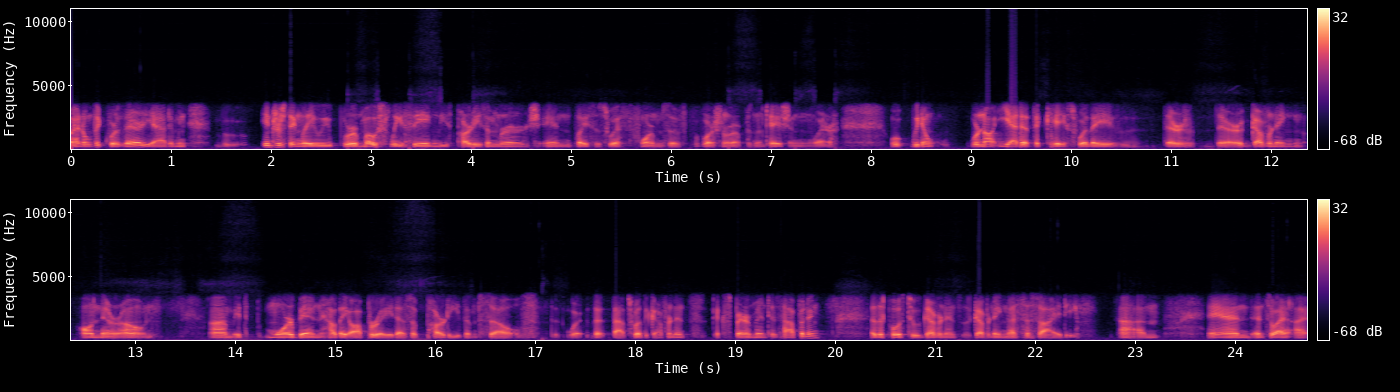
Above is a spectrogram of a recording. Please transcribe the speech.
I don't think we're there yet. I mean, interestingly, we, we're mostly seeing these parties emerge in places with forms of proportional representation, where we don't, we're not yet at the case where they they're they're governing on their own. Um, it's more been how they operate as a party themselves. That, that, that's where the governance experiment is happening, as opposed to a governance governing a society. Um, and and so I, I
